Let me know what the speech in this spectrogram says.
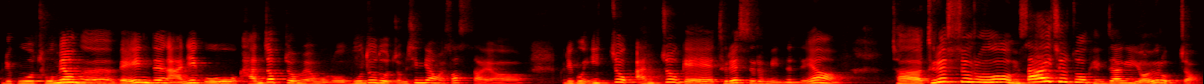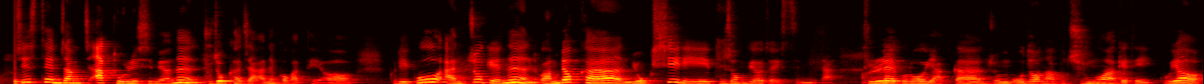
그리고 조명은 메인 등 아니고 간접 조명으로 무드도 좀 신경을 썼어요. 그리고 이쪽 안쪽에 드레스룸이 있는데요. 자, 드레스룸 사이즈도 굉장히 여유롭죠. 시스템장 쫙 돌리시면은 부족하지 않을 것 같아요. 그리고 안쪽에는 완벽한 욕실이 구성되어져 있습니다. 블랙으로 약간 좀 모던하고 중후하게 돼 있고요.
